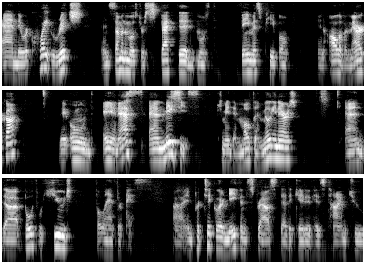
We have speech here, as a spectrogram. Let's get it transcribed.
and they were quite rich and some of the most respected, most famous people in all of America. They owned A&S and Macy's, which made them multimillionaires and uh, both were huge philanthropists. Uh, in particular, Nathan Strauss dedicated his time to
